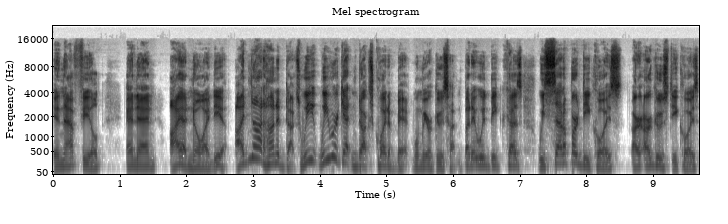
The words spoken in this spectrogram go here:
in that field. And then I had no idea. I'd not hunted ducks. We we were getting ducks quite a bit when we were goose hunting, but it would be because we set up our decoys, our, our goose decoys,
